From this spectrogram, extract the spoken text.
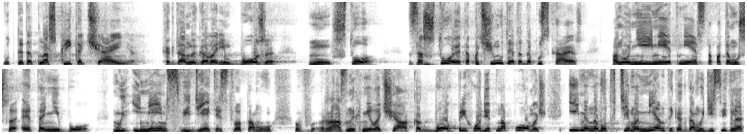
Вот этот наш крик отчаяния, когда мы говорим, Боже, ну что, за что это, почему ты это допускаешь? Оно не имеет места, потому что это не Бог. Мы имеем свидетельство тому в разных мелочах, как Бог приходит на помощь. Именно вот в те моменты, когда мы действительно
